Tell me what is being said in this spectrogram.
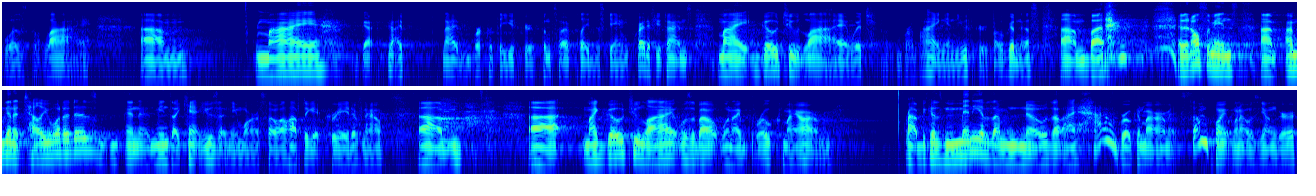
was the lie. Um, my, I I work with the youth group, and so I've played this game quite a few times. My go to lie, which we're lying in youth group, oh goodness, um, but, and it also means um, I'm going to tell you what it is, and it means I can't use it anymore, so I'll have to get creative now. Um, uh, my go to lie was about when I broke my arm. Uh, because many of them know that I have broken my arm at some point when I was younger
